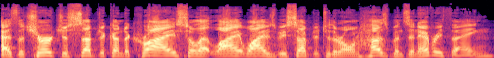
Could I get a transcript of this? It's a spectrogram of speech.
as the church is subject unto Christ, so let wives be subject to their own husbands in everything.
